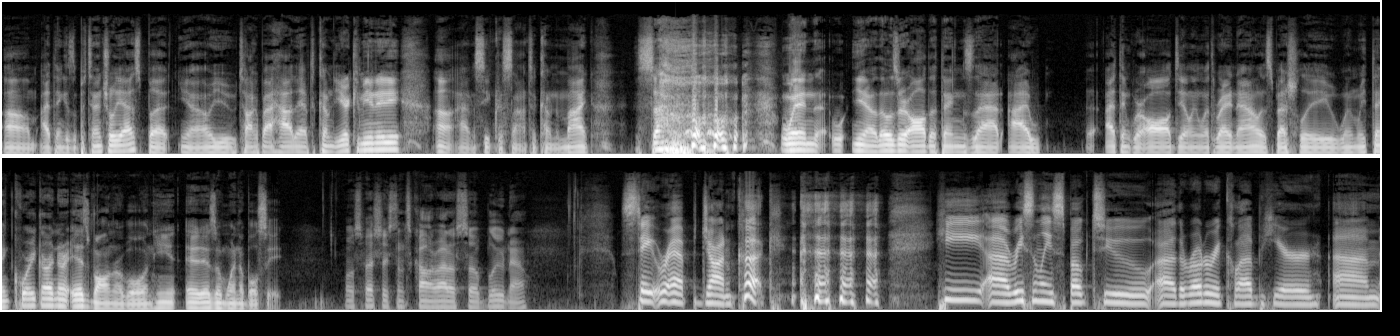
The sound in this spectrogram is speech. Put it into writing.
um, I think is a potential yes, but you know, you talk about how they have to come to your community. Uh, I haven't seen Crisanta come to mine, so when you know, those are all the things that I. I think we're all dealing with right now, especially when we think Cory Gardner is vulnerable and he it is a winnable seat. Well, especially since Colorado's so blue now. State Rep John Cooke. he uh, recently spoke to uh, the Rotary Club here, um,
